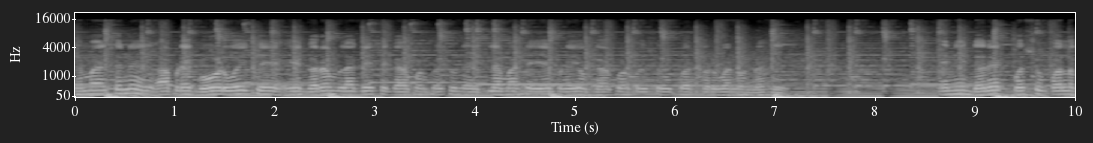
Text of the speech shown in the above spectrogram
એમાં છે ને આપણે ગોળ હોય છે એ ગરમ લાગે છે ગાભણ પશુને, એટલા માટે એ પ્રયોગ ગાભણ પશુ ઉપર કરવાનો નહીં. એની દરેક પશુપાલક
